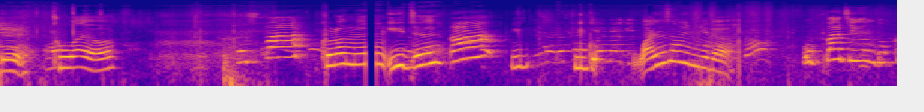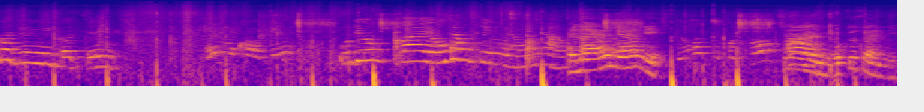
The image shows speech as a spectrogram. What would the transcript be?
네 좋아요 오빠. 그러면 이제 아. 이, 이거 완성입니다 오빠 지금 녹화 중이거든. 우리 오빠 영상 찍어 영상. 배나야 할미 할미 진아 할미 옥수수 할미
